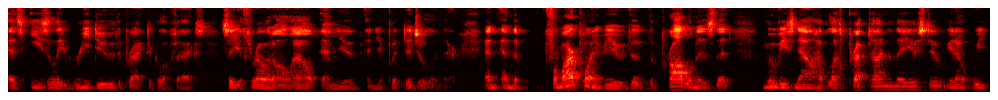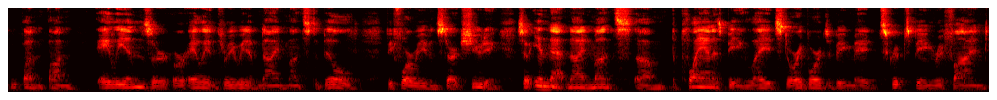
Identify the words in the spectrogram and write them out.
as easily redo the practical effects. So you throw it all out and you and you put digital in there. And and the from our point of view, the the problem is that movies now have less prep time than they used to. You know, we on on Aliens or, or Alien Three, we'd have nine months to build before we even start shooting. So in that nine months, um, the plan is being laid, storyboards are being made, scripts being refined,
